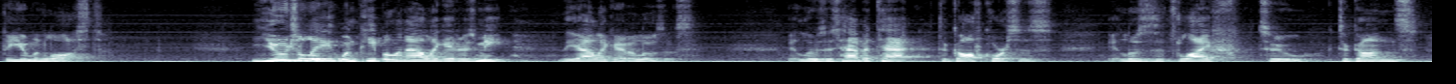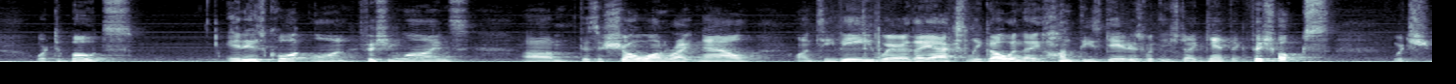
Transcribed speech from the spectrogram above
the human lost. Usually when people and alligators meet, the alligator loses. It loses habitat to golf courses, it loses its life to, to guns or to boats. It is caught on fishing lines. Um, there's a show on right now on TV where they actually go and they hunt these gators with these gigantic fish hooks, which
